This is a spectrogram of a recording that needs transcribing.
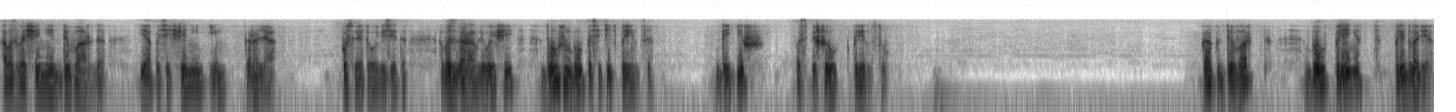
о возвращении Деварда и о посещении им короля. После этого визита выздоравливающий должен был посетить принца. Дегиш поспешил к принцу. Как Девард был принят при дворе.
